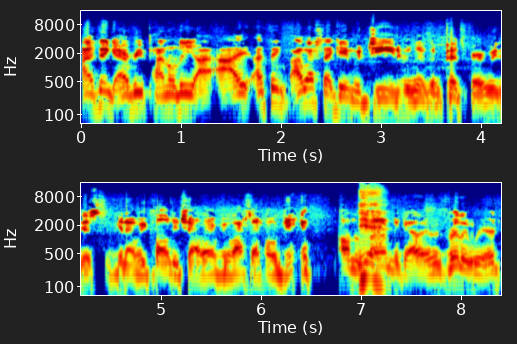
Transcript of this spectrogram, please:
I think every penalty, I, I, I think I watched that game with Gene, who lives in Pittsburgh. We just, you know, we called each other and we watched that whole game on the yeah. phone together. It was really weird.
